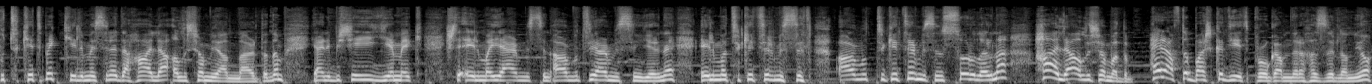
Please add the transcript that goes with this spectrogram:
bu tüketmek kelimesine de hala alışamayanlardanım. Yani bir şeyi yemek, işte elma yer misin, armut yer misin yerine elma tüketir misin, armut tüketir misin sorularına hala alışamadım. Her hafta başka diyet programları hazırlanıyor.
